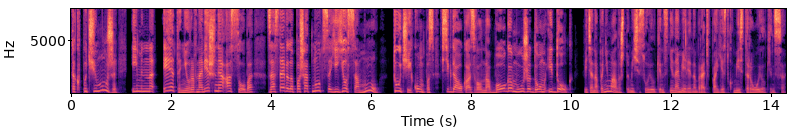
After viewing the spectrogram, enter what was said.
Так почему же именно эта неуравновешенная особа заставила пошатнуться ее саму, ту, чей компас всегда указывал на Бога, мужа, дом и долг? Ведь она понимала, что миссис Уилкинс не намерена брать в поездку мистера Уилкинса.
